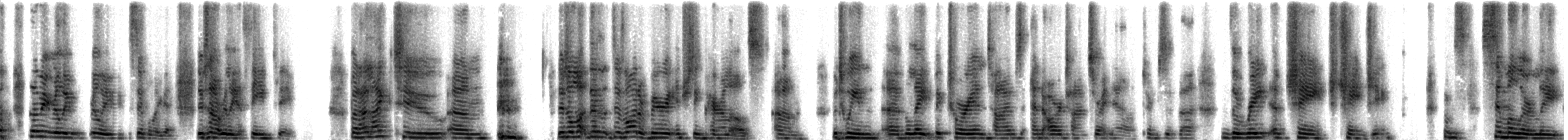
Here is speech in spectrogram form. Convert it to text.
something really, really simple like that. There's not really a theme theme. But I like to, um, there's a lot, there's a lot of very interesting parallels um, between uh, the late Victorian times and our times right now in terms of uh, the rate of change changing. It was similarly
